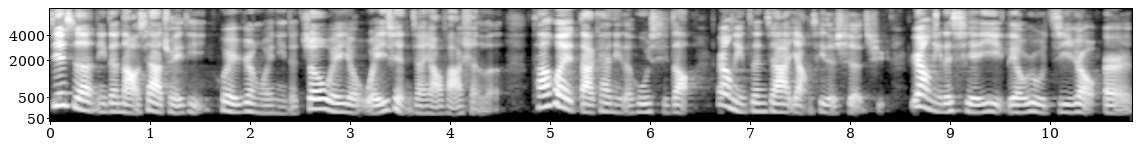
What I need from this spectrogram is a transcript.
接着，你的脑下垂体会认为你的周围有危险将要发生了，它会打开你的呼吸道，让你增加氧气的摄取，让你的血液流入肌肉，而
